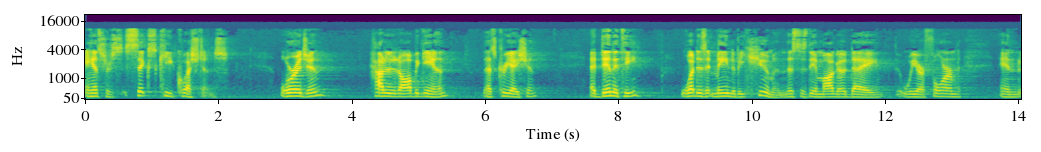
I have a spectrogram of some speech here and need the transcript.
answers six key questions Origin, how did it all begin? That's creation. Identity, what does it mean to be human? This is the Imago Dei. We are formed and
